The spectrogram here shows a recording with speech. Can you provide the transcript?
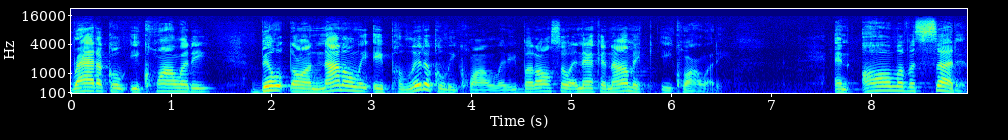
radical equality, built on not only a political equality, but also an economic equality. And all of a sudden,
